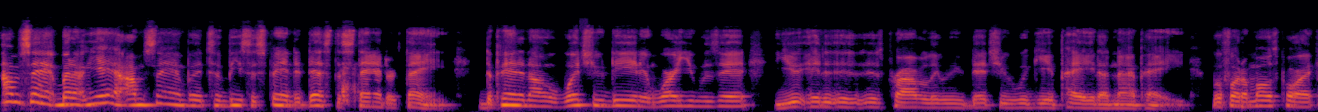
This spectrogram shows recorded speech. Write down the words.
I'm saying, but uh, yeah, I'm saying, but to be suspended, that's the standard thing. Depending on what you did and where you was at, you it is is probably that you would get paid or not paid. But for the most part,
